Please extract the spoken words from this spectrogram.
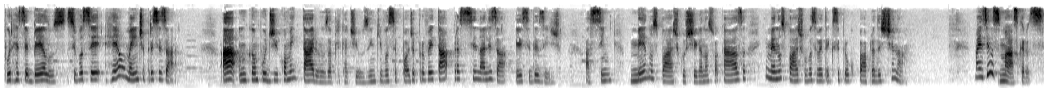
por recebê-los se você realmente precisar Há um campo de comentário nos aplicativos em que você pode aproveitar para sinalizar esse desejo. Assim, menos plástico chega na sua casa e menos plástico você vai ter que se preocupar para destinar. Mas e as máscaras?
